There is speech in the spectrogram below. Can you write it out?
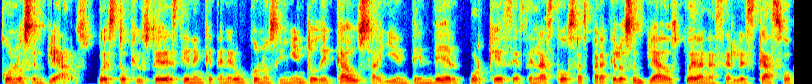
con los empleados, puesto que ustedes tienen que tener un conocimiento de causa y entender por qué se hacen las cosas para que los empleados puedan hacerles caso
